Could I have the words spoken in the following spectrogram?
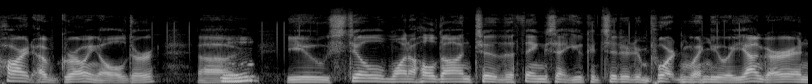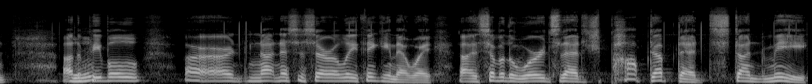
part of growing older. Uh, You still want to hold on to the things that you considered important when you were younger, and other people are not necessarily thinking that way. Uh, some of the words that popped up that stunned me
